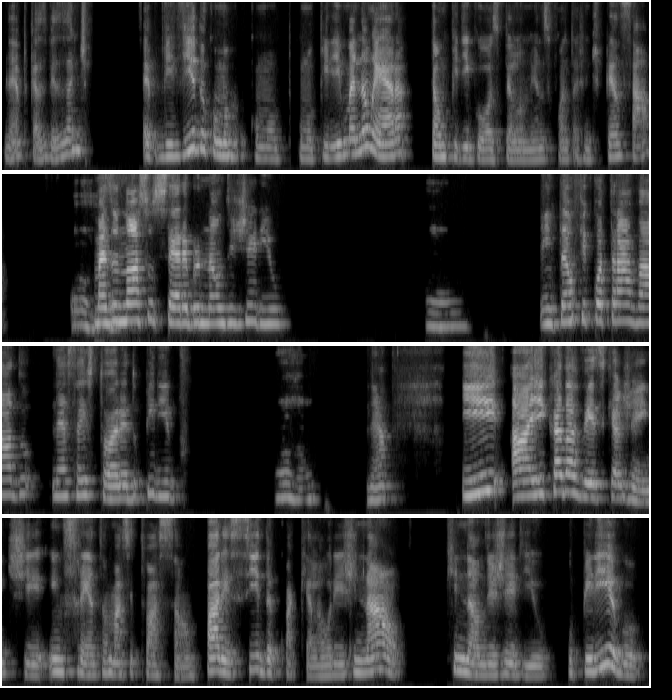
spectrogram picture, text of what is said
né? Porque às vezes a gente é vivido como, como, como perigo, mas não era tão perigoso, pelo menos, quanto a gente pensava. Mas o Uhum, nosso cérebro não digeriu. uhum, Então ficou travado nessa história do perigo, uhum, né? E aí, cada vez que a gente enfrenta uma situação parecida com aquela original, que não digeriu o perigo,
